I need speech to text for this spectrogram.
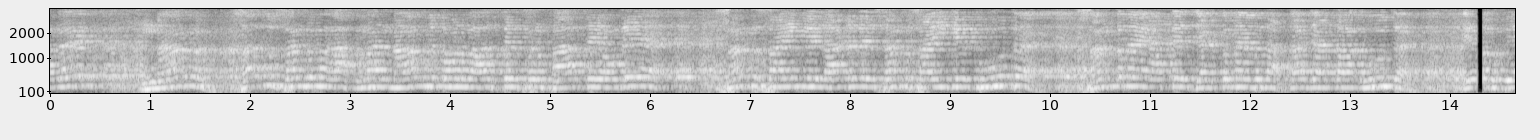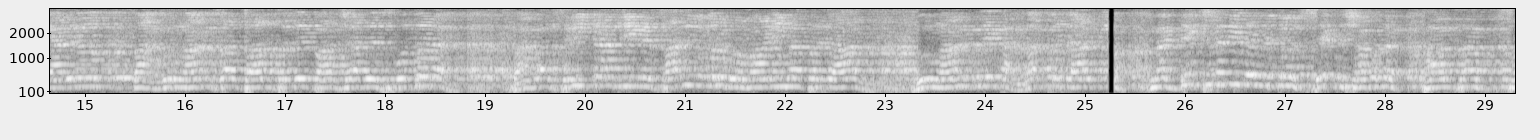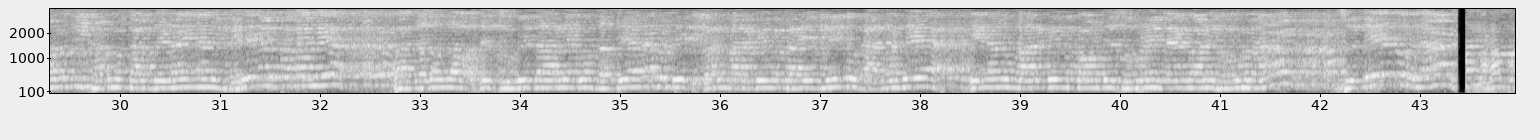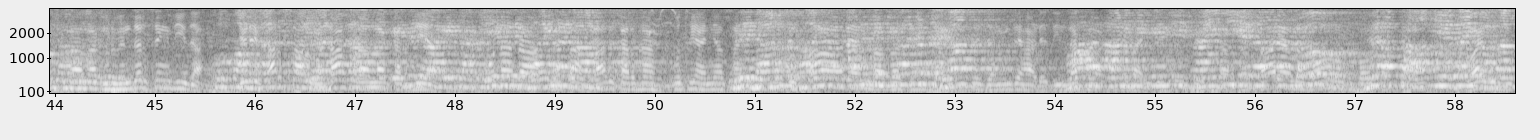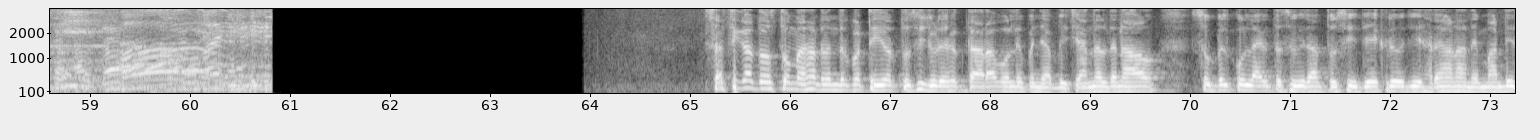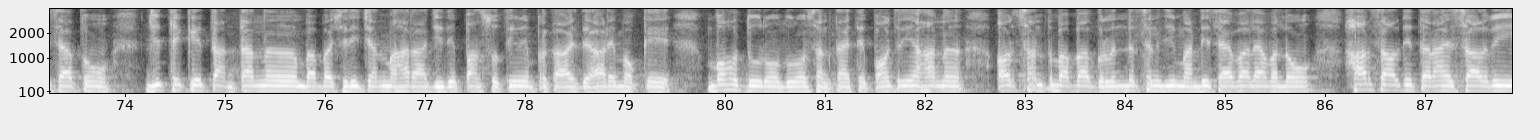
ਆਵੇ ਨਾਮ ਸਾਧੂ ਸੰਤ ਮਹਾਤਮਾ ਨਾਮ ਜਪਾਉਣ ਵਾਸਤੇ ਸੰਸਾਰ ਤੇ ਆਉਂਦੇ ਐ। ਸੰਤ ਸਾਈਂ ਕੇ ਲਾਡਲੇ, ਸੰਤ ਸਾਈਂ ਕੇ ਪੂਤ, ਸੰਤ ਨੇ ਜਗਤ ਮੈਂ ਵਧਾਤਾ ਜਾਤਾ ਊਤ ਇਹ ਪਿਆਰਿਓ, ਧੰਨ ਨਾਨਕ ਸਾਹਿਬ ਸਾਹਿਬ ਸੱਚੇ ਪਾਤਸ਼ਾਹ ਦੇ ਸੁਪੁੱਤਰ ਬਾਬਾ ਸ੍ਰੀ ਚੰਦ ਜੀ ਨੇ ਸਾਰੀ ਉਮਰ ਗੁਰਬਾਣੀ ਦਾ ਪ੍ਰਚਾਰ, ਗੁਰੂ ਨਾਨਕ ਦੇ ਘਰ ਦਾ ਪ੍ਰਚਾਰ ਕੀਤਾ। ਮੈਂ ਡਿਕਸ਼ਨਰੀ ਦੇ ਵਿੱਚੋਂ ਸਿੱਖ ਸ਼ਬਦ ਖਾਲਸਾ ਸ਼ਬਦ ਹੀ ਖਤਮ ਕਰ ਦੇਣਾ, ਇਹਨਾਂ ਨੇ ਮੇਰੇ ਨਾਲ ਪਰ ਜਦੋਂ ਲਾਹੌਰ ਦੇ ਸੂਬੇਦਾਰ ਨੇ ਕੋ ਦੱਸਿਆ ਨਾ ਬਥੇਰੀ ਵਾਰ ਮਾਰ ਕੇ ਮਕਾਏ ਉਹਨੇ ਕੋ ਗਾ ਜਾਂਦੇ ਆ। ਇਹਨਾਂ ਨੂੰ ਮਾਰ ਕੇ ਮਕਾਉਣ ਦੇ ਸੁਪਨੇ ਲੈਣ ਵਾਲੇ ਹੁਕਮਰਾਨ ਸੁਚੇਤ ਹੋ ਜਾਣ। ਮਹਾਪੁਰਸ਼ ਬਾਬਾ ਗੁਰਵਿੰਦਰ ਸਿੰਘ ਜੀ ਦਾ ਜਿਹੜੇ ਹਰ ਸਾਲ ਵੱਡਾ ਉਪਰਾਲਾ ਕਰਦੇ ਆ ਉਹਨਾਂ ਦਾ ਮੈਂ ਧੰਨਵਾਦ ਕਰਦਾ ਉੱਥੇ ਆਈਆਂ ਸੰਗਤਾਂ ਤੇ ਸਾਰਿਆਂ ਨੂੰ ਬਾਬਾ ਸ੍ਰੀ ਚੰਦ ਜੀ ਦੇ ਜਨਮ ਦਿਹਾੜੇ ਦੀ ਲੱਖ ਲੱਖ ਵਧਾਈ ਸਾਰਿਆਂ ਦਾ ਬਹੁਤ ਬਹੁਤ ਧੰਨਵਾਦ। ਵਾਹਿਗੁਰੂ ਜੀ ਕਾ ਖਾਲਸਾ। ਵਾਹਿਗੁਰੂ ਜੀ ਸਤਿ ਸ਼੍ਰੀ ਅਕਾਲ ਦੋਸਤੋ, ਮੈਂ ਹਾਂ ਦਵਿੰਦਰ ਪੱਟੀ ਔਰ ਤੁਸੀਂ ਜੁੜੇ ਹੋ ਕਤਾਰਾ ਬੋਲੇ ਪੰਜਾਬੀ ਚੈਨਲ ਦੇ ਨਾਲ। ਸੋ ਬਿਲਕੁਲ ਲਾਈਵ ਤਸਵੀਰਾਂ ਤੁਸੀਂ ਦੇਖ ਰਹੇ ਹੋ ਜੀ ਹਰਿਆਣਾ ਦੇ ਮੰਡੀ ਸਾਹਿਬ ਤੋਂ, ਜਿੱਥੇ ਕਿ ਧੰਨ ਧੰਨ ਬਾਬਾ ਸ਼੍ਰੀ ਚੰਦ ਮਹਾਰਾਜ ਜੀ ਦੇ 530ਵੇਂ ਪ੍ਰਕਾਸ਼ ਦਿਹਾੜੇ ਮੌਕੇ ਬਹੁਤ ਦੂਰੋਂ ਦੂਰੋਂ ਸੰਗਤਾਂ ਇੱਥੇ ਪਹੁੰਚ ਰਹੀਆਂ ਹਨ। ਔਰ ਸੰਤ ਬਾਬਾ ਗੁਰਵਿੰਦਰ ਸਿੰਘ ਜੀ ਮੰਡੀ ਸਾਹਿਬ ਵਾਲਿਆਂ ਵੱਲੋਂ ਹਰ ਸਾਲ ਦੀ ਤਰ੍ਹਾਂ ਇਸ ਸਾਲ ਵੀ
